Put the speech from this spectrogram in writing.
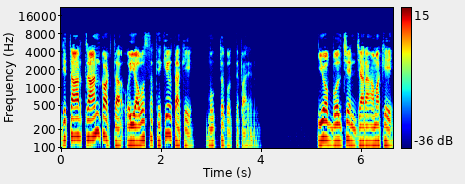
যে তার ত্রাণকর্তা ওই অবস্থা থেকেও তাকে মুক্ত করতে পারেন। ইয়ব বলছেন, যারা আমাকে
